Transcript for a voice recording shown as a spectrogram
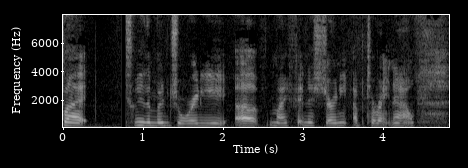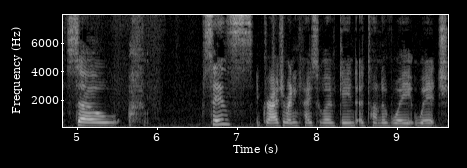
but basically, the majority of my fitness journey up to right now. So, since graduating high school, I've gained a ton of weight, which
